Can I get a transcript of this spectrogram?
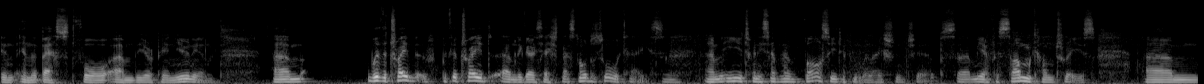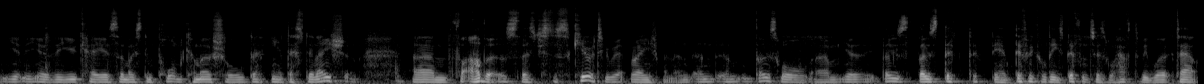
in, in the best for um, the European Union. Um, with the trade with the trade um, negotiation, that's not at all the case. Mm. the EU 27 have vastly different relationships. yeah, for some countries, um, you, you know, the UK is the most important commercial de- you know, destination. Um, for others, there's just a security re- arrangement, and, and, and those will um, you know, those those dif- dif- difficulties, differences will have to be worked out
